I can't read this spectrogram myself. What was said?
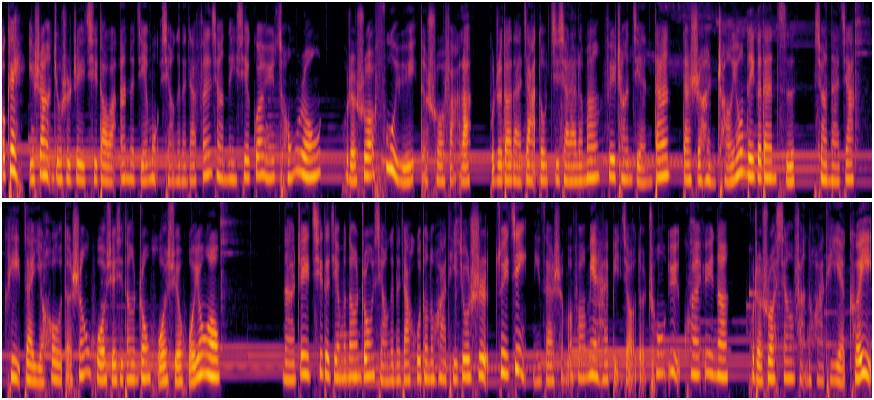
OK，以上就是这一期到晚安的节目，想跟大家分享那些关于从容或者说富余的说法了。 不知道大家都记下来了吗？非常简单，但是很常用的一个单词，希望大家可以在以后的生活学习当中活学活用哦。那这一期的节目当中，想要跟大家互动的话题就是：最近你在什么方面还比较的充裕宽裕呢？或者说相反的话题也可以。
